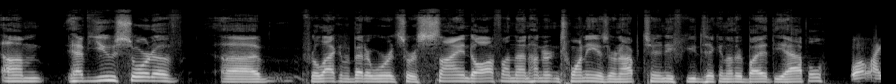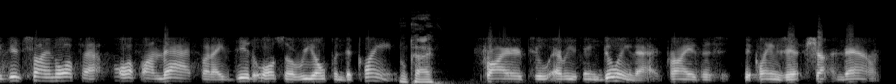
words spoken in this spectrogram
um, have you sort of, uh, for lack of a better word, sort of signed off on that 120? Is there an opportunity for you to take another bite at the apple? Well, I did sign off that, off on that, but I did also reopen the claim Okay. prior to everything doing that. Prior to the claims shutting down.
